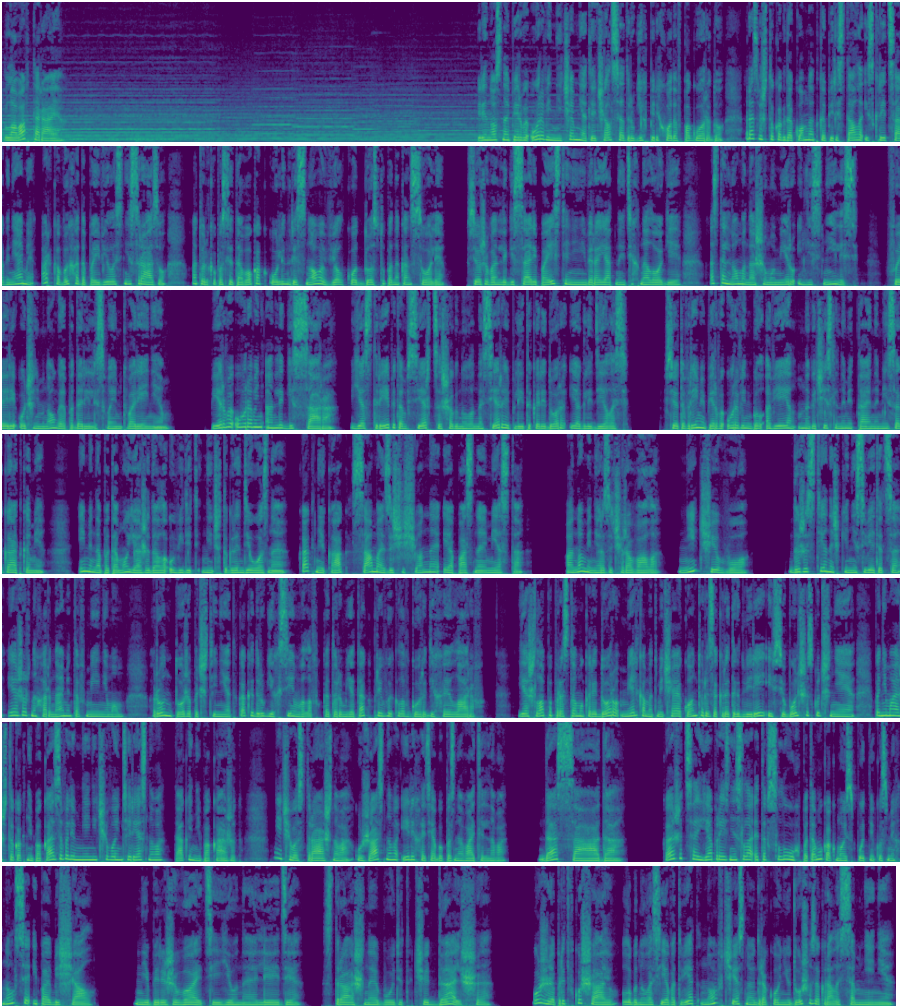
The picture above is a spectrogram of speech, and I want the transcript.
Глава вторая. Перенос на первый уровень ничем не отличался от других переходов по городу, разве что когда комнатка перестала искриться огнями, арка выхода появилась не сразу, а только после того, как Олинри снова ввел код доступа на консоли. Все же в Анлегисаре поистине невероятные технологии, остальному нашему миру и не снились. Фейри очень многое подарили своим творениям. Первый уровень Анлегиссара. Я с трепетом в сердце шагнула на серые плиты коридора и огляделась. Все это время первый уровень был овеян многочисленными тайнами и загадками. Именно потому я ожидала увидеть нечто грандиозное. Как-никак, самое защищенное и опасное место. Оно меня разочаровало. Ничего. Даже стеночки не светятся, и ажурных орнаментов минимум. Рун тоже почти нет, как и других символов, к которым я так привыкла в городе Хейларов. Я шла по простому коридору, мельком отмечая контуры закрытых дверей и все больше скучнее, понимая, что как не показывали мне ничего интересного, так и не покажут. Ничего страшного, ужасного или хотя бы познавательного. Досада. Кажется, я произнесла это вслух, потому как мой спутник усмехнулся и пообещал. «Не переживайте, юная леди. Страшное будет чуть дальше». «Уже предвкушаю», — улыбнулась я в ответ, но в честную драконью душу закралось сомнение.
